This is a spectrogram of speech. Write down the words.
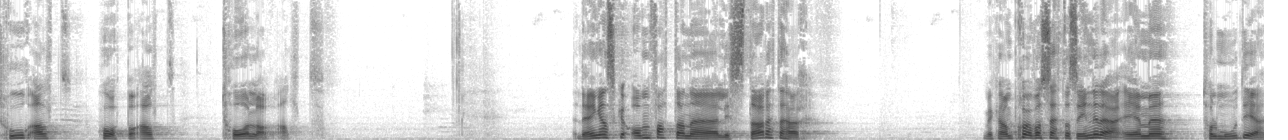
tror alt, håper alt, tåler alt. Det er en ganske omfattende liste, dette her. Vi kan prøve å sette oss inn i det. Er vi tålmodige?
